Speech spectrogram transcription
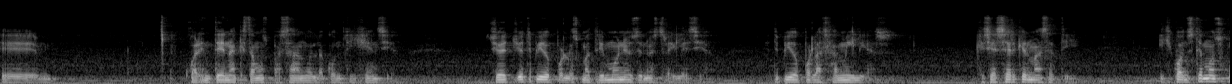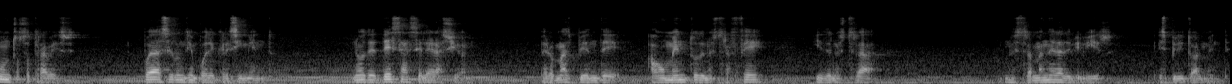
eh, cuarentena que estamos pasando, la contingencia. Yo, yo te pido por los matrimonios de nuestra iglesia, yo te pido por las familias que se acerquen más a ti y que cuando estemos juntos otra vez pueda ser un tiempo de crecimiento, no de desaceleración, pero más bien de aumento de nuestra fe y de nuestra, nuestra manera de vivir espiritualmente.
